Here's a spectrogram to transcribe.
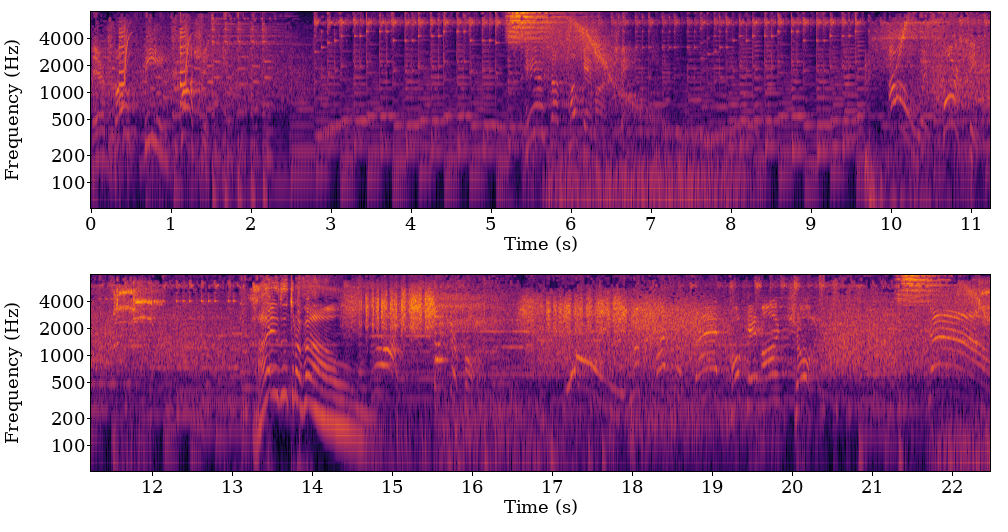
They're both being cautious. Here's a Pokemon shape. Oh, it's horsey! Raio do Trovão! Ah, thunderbolt! Whoa! Looks like a bad Pokemon choice! Down!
